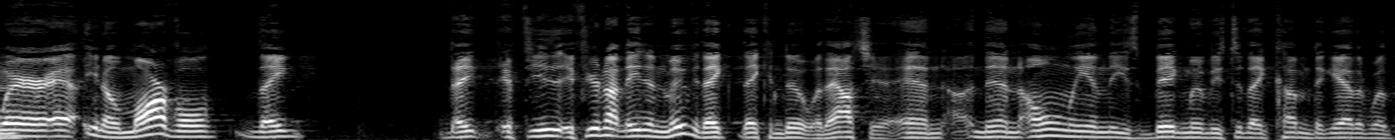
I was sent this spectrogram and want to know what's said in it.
Where uh, you know Marvel they they if you if you're not needing a movie, they they can do it without you, and then only in these big movies do they come together with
